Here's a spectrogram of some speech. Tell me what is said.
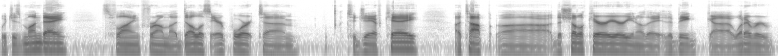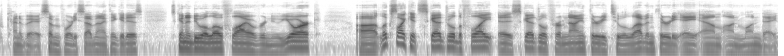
which is Monday. It's flying from uh, Dulles Airport um, to JFK atop uh, the shuttle carrier, you know, the the big uh, whatever kind of a 747, I think it is. It's going to do a low fly over New York. Uh, it looks like it's scheduled. The flight is scheduled from 9:30 to 11:30 a.m. on Monday.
